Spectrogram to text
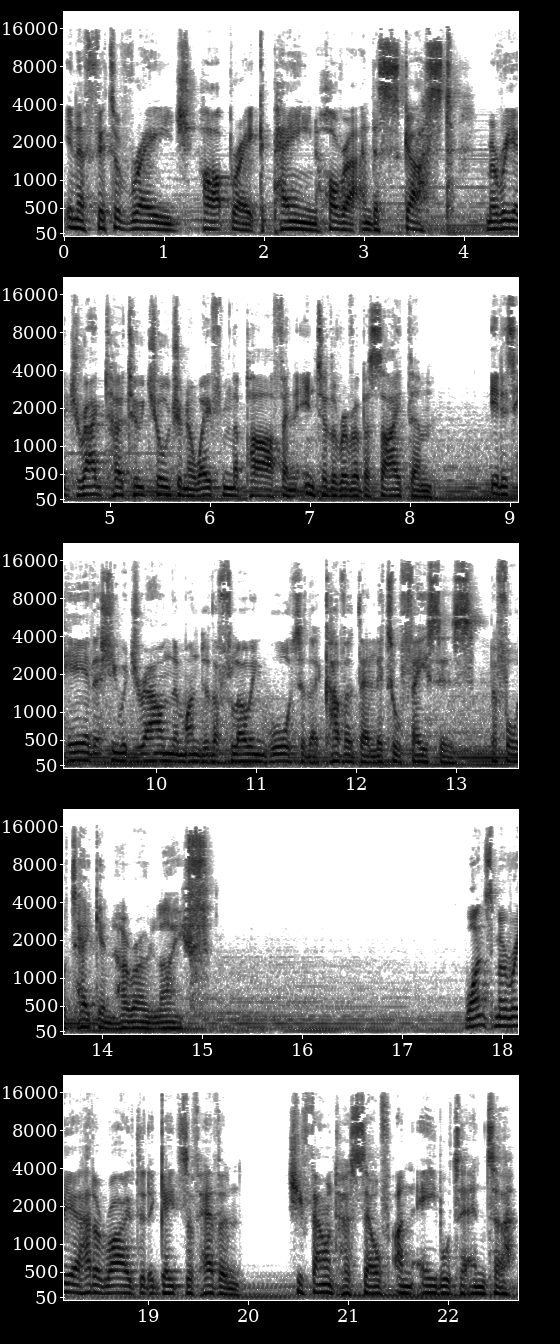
In a fit of rage, heartbreak, pain, horror, and disgust, Maria dragged her two children away from the path and into the river beside them. It is here that she would drown them under the flowing water that covered their little faces before taking her own life. Once Maria had arrived at the gates of heaven, she found herself unable to enter.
